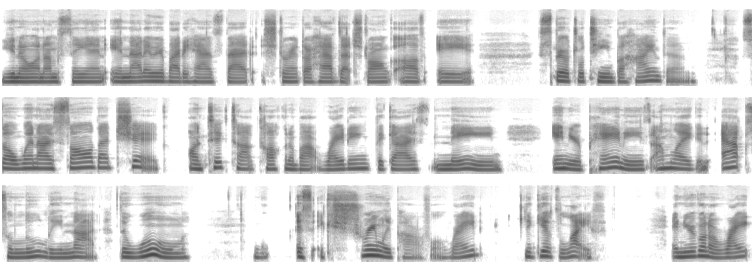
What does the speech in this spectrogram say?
You know what I'm saying? And not everybody has that strength or have that strong of a spiritual team behind them. So when I saw that chick on TikTok talking about writing the guy's name in your panties, I'm like, absolutely not. The womb is extremely powerful, right? It gives life. And you're going to write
